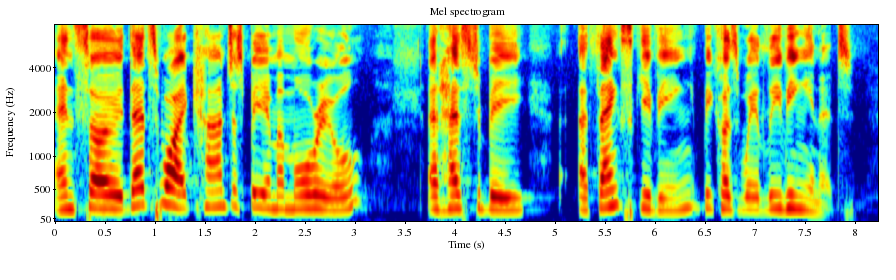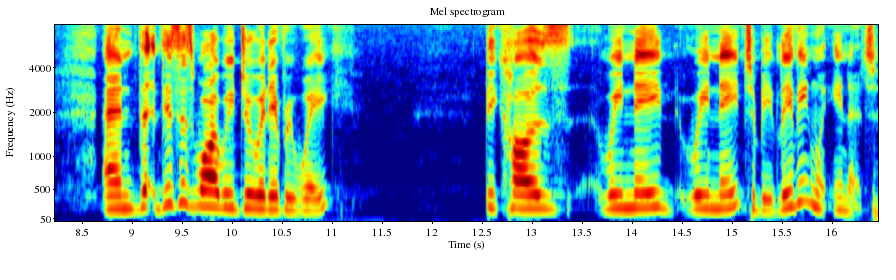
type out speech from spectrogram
And so that's why it can't just be a memorial, it has to be a thanksgiving because we're living in it. And th- this is why we do it every week because we need, we need to be living in it.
